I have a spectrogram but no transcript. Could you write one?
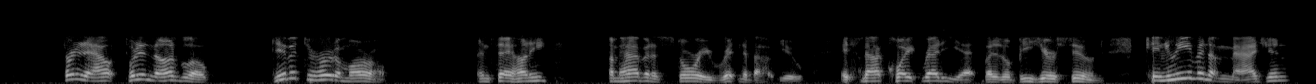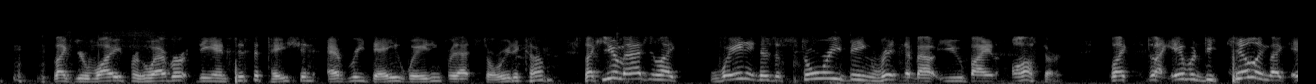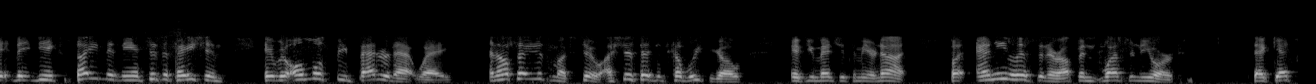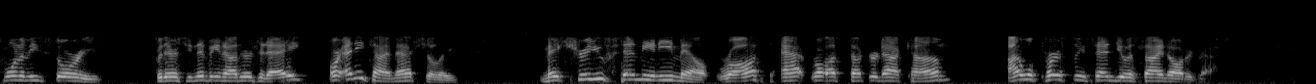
print it out, put it in an envelope, give it to her tomorrow, and say, "Honey, I'm having a story written about you." It's not quite ready yet, but it'll be here soon. Can you even imagine, like your wife or whoever, the anticipation every day waiting for that story to come? Like, can you imagine, like, waiting? There's a story being written about you by an author. Like, like it would be killing. Like it, the the excitement, the anticipation, it would almost be better that way. And I'll tell you this much too. I should have said this a couple weeks ago, if you mentioned to me or not. But any listener up in Western New York that gets one of these stories for their significant other today or anytime actually, make sure you send me an email, ross at rosstucker.com. I will personally send you a signed autograph.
